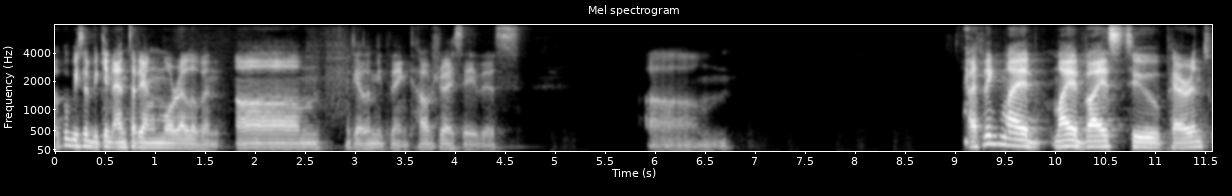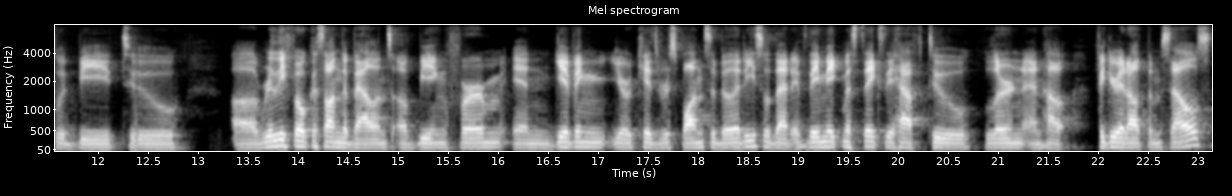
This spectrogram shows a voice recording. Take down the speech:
Aku bisa bikin answer yang more relevant. Um, okay, let me think. How should I say this? Um, I think my ad- my advice to parents would be to uh, really focus on the balance of being firm in giving your kids responsibility, so that if they make mistakes, they have to learn and how figure it out themselves.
